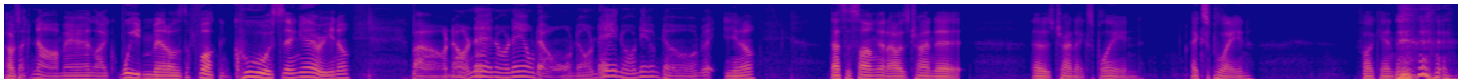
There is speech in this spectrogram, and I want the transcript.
I was like, nah man, like weed metal is the fucking coolest thing ever, you know? You know? That's the song that I was trying to that I was trying to explain. Explain. Fucking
